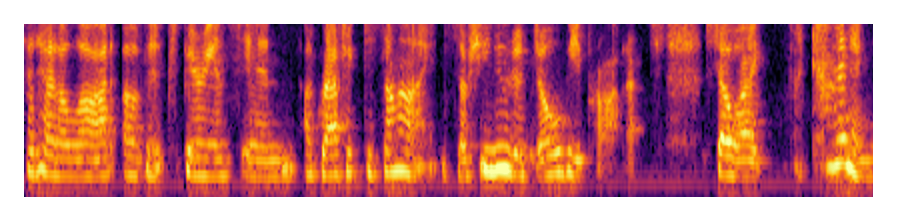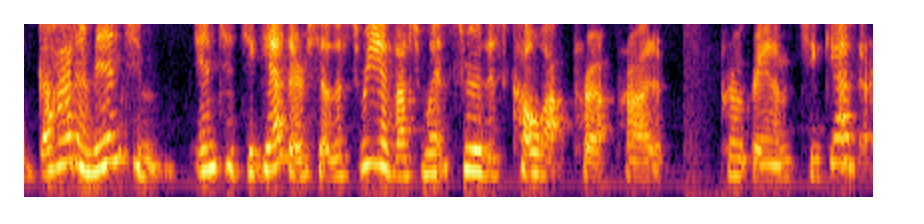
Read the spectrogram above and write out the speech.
had had a lot of experience in a graphic design, so she knew Adobe products. So I, I kind of got them into, into together. So the three of us went through this co-op pro, pro, program together.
